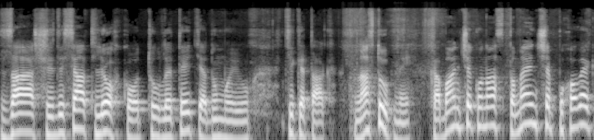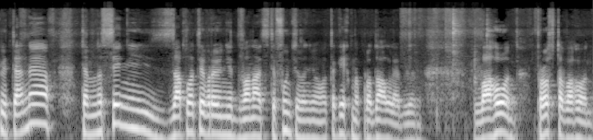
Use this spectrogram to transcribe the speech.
За 60 легко ту летить, я думаю, тільки так. Наступний кабанчик у нас поменше, пуховик від ТНФ, темно-синій, заплатив в районі 12 фунтів за нього. Таких ми продали, блін. Вагон, просто вагон.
